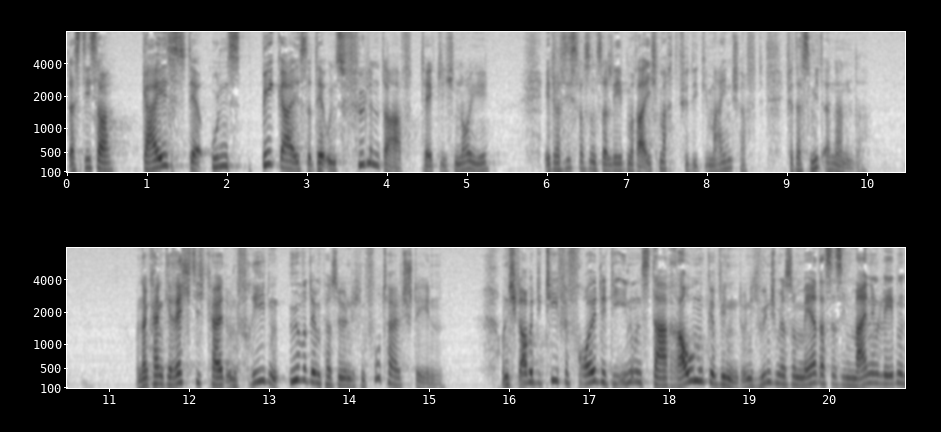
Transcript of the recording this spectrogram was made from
dass dieser Geist, der uns begeistert, der uns füllen darf, täglich neu, etwas ist, was unser Leben reich macht für die Gemeinschaft, für das Miteinander. Und dann kann Gerechtigkeit und Frieden über dem persönlichen Vorteil stehen. Und ich glaube, die tiefe Freude, die in uns da Raum gewinnt, und ich wünsche mir so mehr, dass es in meinem Leben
